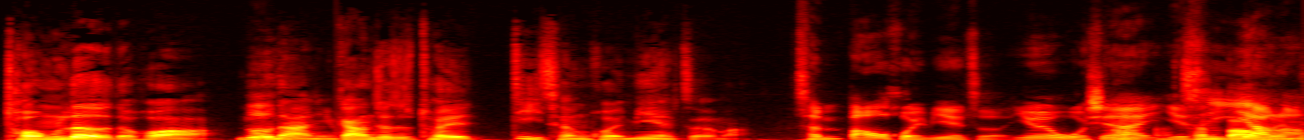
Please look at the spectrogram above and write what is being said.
同乐的话，Luna，你刚刚就是推地层毁灭者嘛？城堡毁灭者，因为我现在也是一样啊，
